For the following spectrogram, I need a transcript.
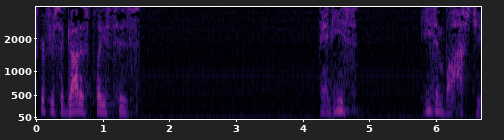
Scripture said God has placed his man, he's he's embossed you.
